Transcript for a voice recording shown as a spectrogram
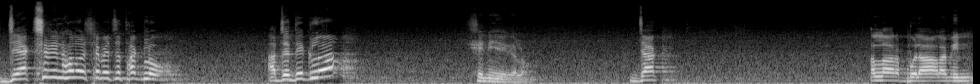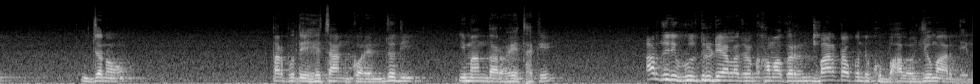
যে অ্যাক্সিডেন্ট হলো, সে বেঁচে থাকল, আর যে দেখল, সে নিয়ে গেল। যাক, আল্লাহ রাব্বুল আলমিন যেন তার প্রতি হেচান করেন, যদি ইমানদার হয়ে থাকে। আর যদি ভুল ত্রুটি আল্লাহ যেন ক্ষমা করেন, বারোটাও কিন্তু খুব ভালো, জুমার দিন।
